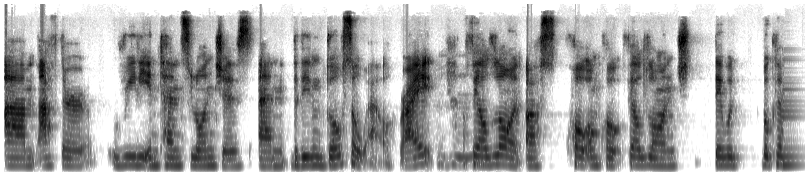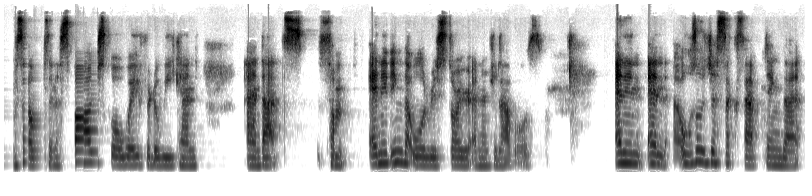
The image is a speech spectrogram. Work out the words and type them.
um, after really intense launches and they didn't go so well, right? Mhm. A failed launch, a quote unquote failed launch, they would book themselves in a spa, just go away for the weekend. And that's some anything that will restore your energy levels. And in, and also just accepting that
